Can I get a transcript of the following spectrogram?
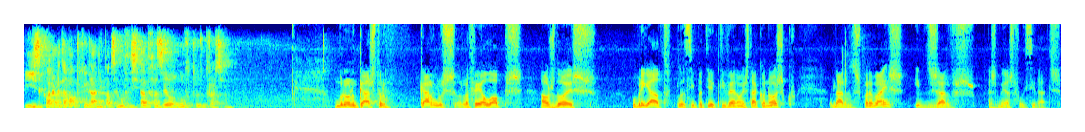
e isso claramente é uma oportunidade e pode ser uma felicidade fazê-lo no futuro próximo. Bruno Castro, Carlos Rafael Lopes, aos dois, obrigado pela simpatia que tiveram em estar connosco, dar-vos os parabéns e desejar-vos as maiores felicidades.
